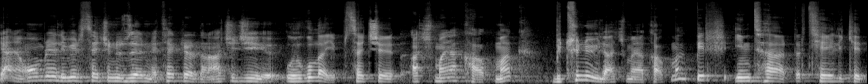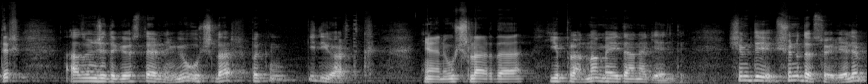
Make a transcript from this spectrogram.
Yani ombreli bir saçın üzerine tekrardan açıcıyı uygulayıp saçı açmaya kalkmak, bütünüyle açmaya kalkmak bir intihardır, tehlikedir. Az önce de gösterdiğim gibi uçlar bakın gidiyor artık. Yani uçlarda yıpranma meydana geldi. Şimdi şunu da söyleyelim.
